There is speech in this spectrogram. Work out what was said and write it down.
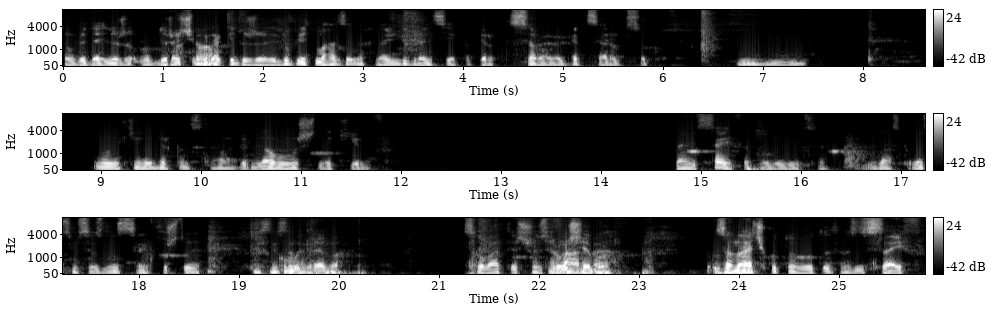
То в людей дуже. От, до речі, Так. поляки дуже люблять в магазинах, навіть бідранці, папір ксеровий для ксероксу. Угу. Великий вибір канцтоварів, навушників. Навіть сейфи продаються. Будь ласка, 80 злот сейф коштує. Кому треба сховати щось гроші або заначку, то от сейф.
